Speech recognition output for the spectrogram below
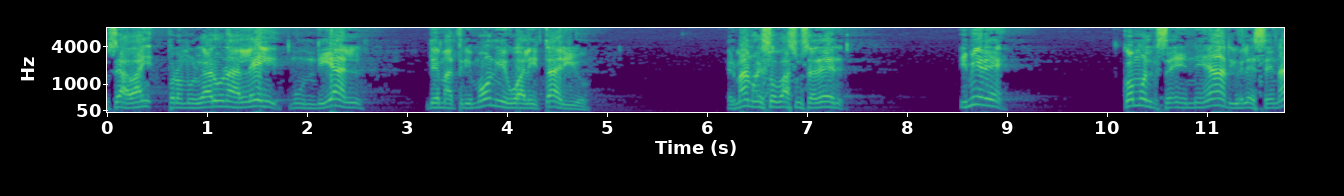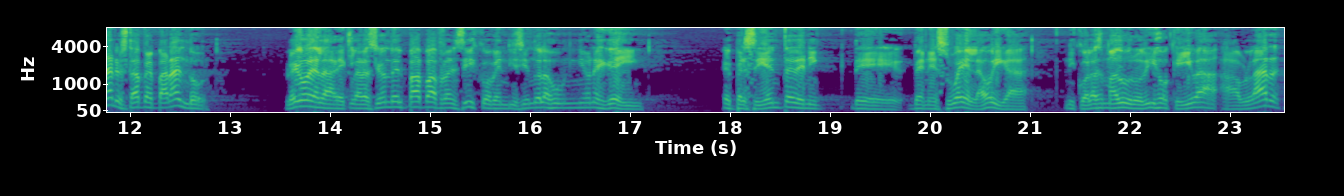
O sea, va a promulgar una ley mundial de matrimonio igualitario. Hermano, eso va a suceder. Y mire cómo el escenario, el escenario está preparando. Luego de la declaración del Papa Francisco bendiciendo las uniones gay, el presidente de, de Venezuela, oiga, Nicolás Maduro, dijo que iba a hablar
